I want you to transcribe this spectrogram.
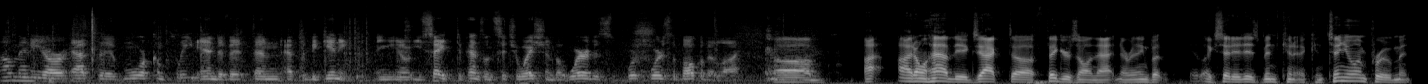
How many are at the more complete end of it than at the beginning? And you know, you say it depends on situation, but where does where, where does the bulk of it lie? Um, I, I don't have the exact uh, figures on that and everything, but like I said, it has been a continual improvement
